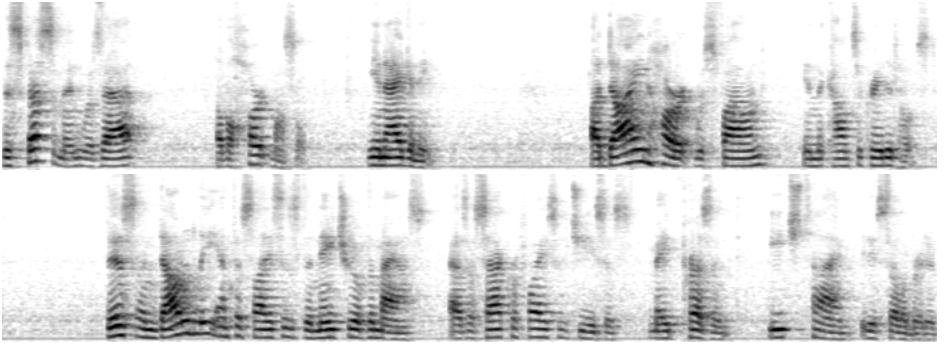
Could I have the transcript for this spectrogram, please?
the specimen was that of a heart muscle in agony. A dying heart was found in the consecrated host. This undoubtedly emphasizes the nature of the Mass as a sacrifice of Jesus made present each time it is celebrated.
